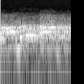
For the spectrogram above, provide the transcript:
Switchback.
